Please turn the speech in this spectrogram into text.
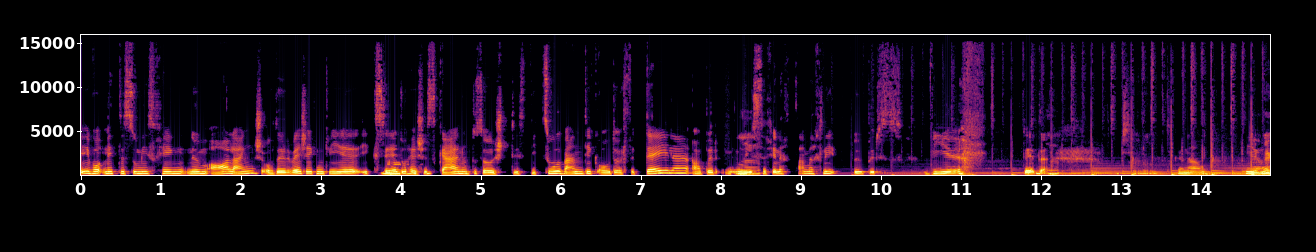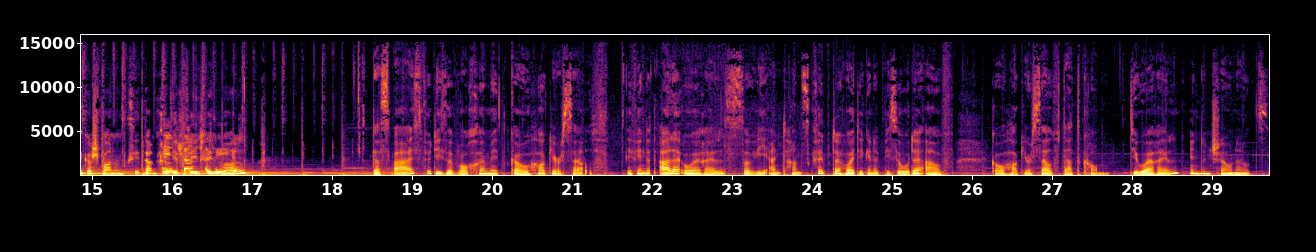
ich will nicht, dass du mein Kind nicht mehr anlängst oder weißt, irgendwie, ich sehe, du hast es gern und du sollst die Zuwendung auch dürfen teilen, aber wir müssen vielleicht zusammen ein bisschen über das Wie reden. Ja, absolut. Genau. Ja. Mega spannend gewesen. Danke hey, dir danke viel, viel mal. Das war es für diese Woche mit Go Hug Yourself. Ihr findet alle URLs sowie ein Transkript der heutigen Episode auf gohugyourself.com. Die URL in den Show Notes.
